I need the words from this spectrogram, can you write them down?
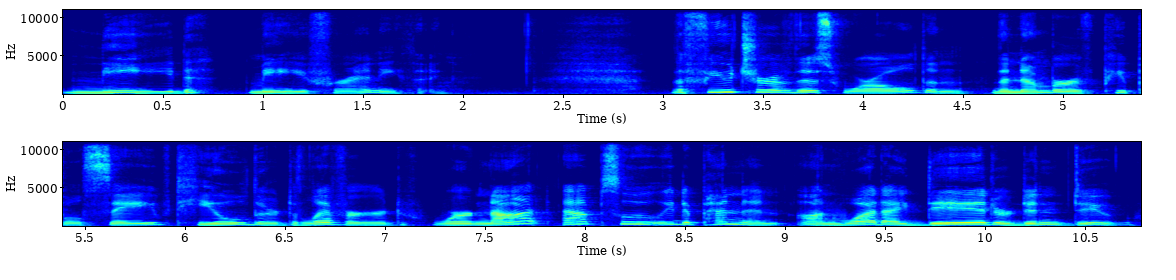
need me for anything. The future of this world and the number of people saved, healed, or delivered were not absolutely dependent on what I did or didn't do,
